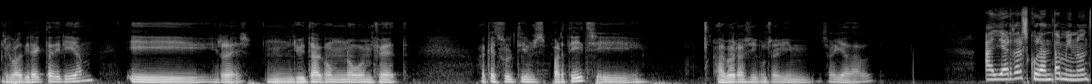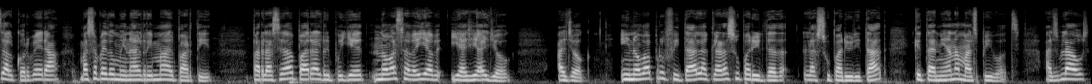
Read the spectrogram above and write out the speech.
rival directe diríem, i res, lluitar com no ho hem fet aquests últims partits i a veure si aconseguim seguir a dalt. Al llarg dels 40 minuts, el Corbera va saber dominar el ritme del partit. Per la seva part, el Ripollet no va saber lle- llegir el joc, el joc i no va aprofitar la clara superioritat, la superioritat que tenien amb els pivots. Els blaus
